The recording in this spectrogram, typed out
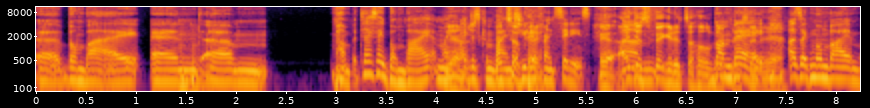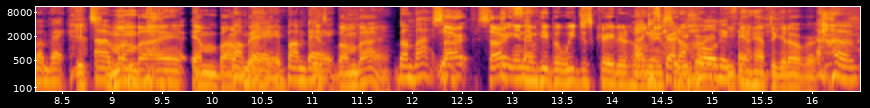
uh, Bombay and. Um, Bom- did I say Bombay? I'm like. Yeah, I just combined it's two different cities. yeah i just um, figured it's a whole different Bombay. city, yeah. I was like Mumbai and Bombay. it's Uh, Mumbai and Bombay. Bombay. Bombay. It's Bombay. Bombay. yeah. Sorry, sorry, It's, Indian um, people. We just created a whole I new created city a whole new you. You're gonna have to get over it. Um,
